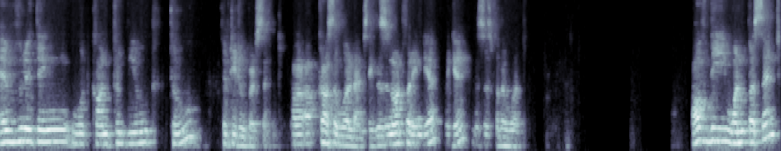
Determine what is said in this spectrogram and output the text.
everything would contribute to 52% or across the world, I'm saying. This is not for India, again, this is for the world. Of the 1%,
